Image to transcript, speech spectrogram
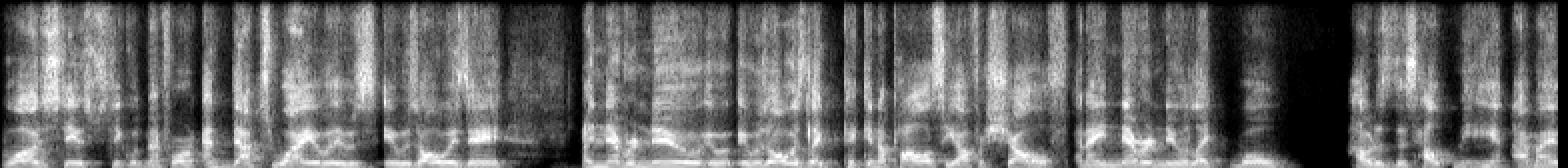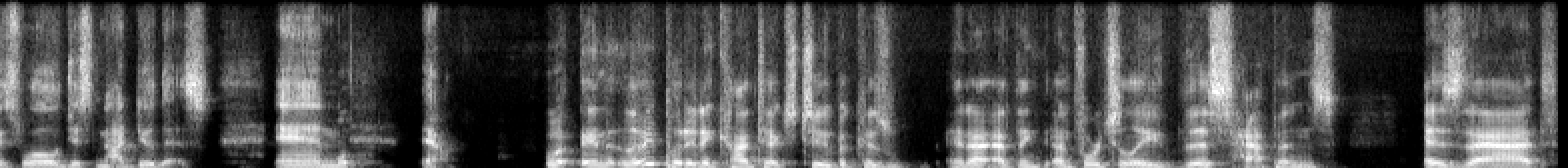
well, I'll just stay stick with my form. And that's why it was it was always a I never knew it, it was always like picking a policy off a shelf. And I never knew like, well, how does this help me? I might as well just not do this. And well. Well, and let me put it in context too, because and I, I think unfortunately this happens is that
